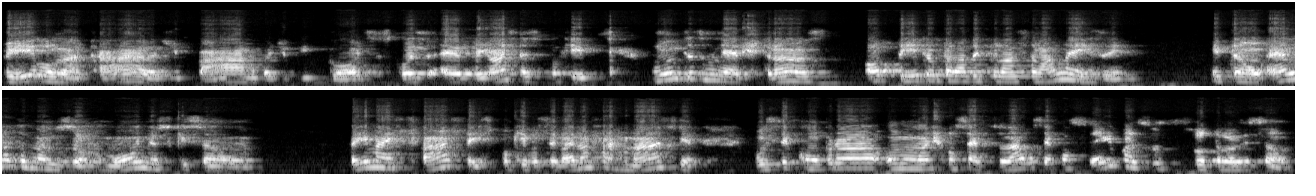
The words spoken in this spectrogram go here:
pelo na cara, de barba, de bigode, essas coisas, é bem mais fácil, porque muitas mulheres trans optam pela depilação a laser. Então, ela tomando os hormônios, que são bem mais fáceis, porque você vai na farmácia, você compra um anticoncepcional, você consegue fazer sua transição.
